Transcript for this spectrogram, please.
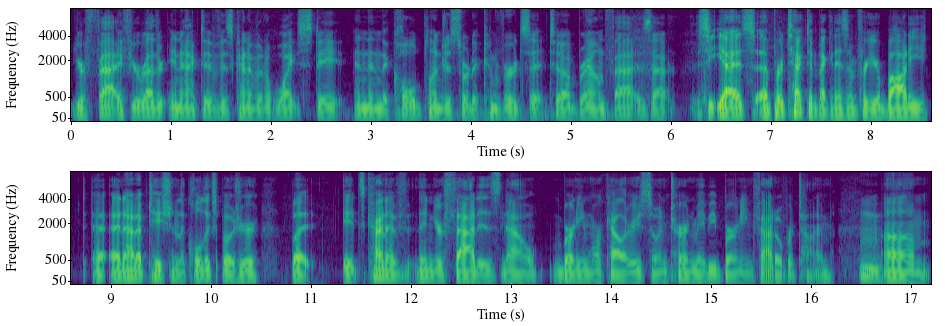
your fat, if you're rather inactive, is kind of at a white state, and then the cold plunges sort of converts it to a brown fat? Is that See, yeah, it's a protective mechanism for your body, an adaptation to the cold exposure, but it's kind of then your fat is now burning more calories, so in turn maybe burning fat over time. Mm. Um,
